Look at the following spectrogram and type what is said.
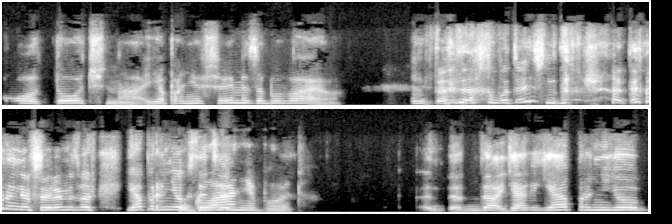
О, точно. Я про нее все время забываю. Да, да, вот видишь, Наташа, ты про нее все время забываешь. Я про нее, Угла кстати... не будет. Э, да, я, я про нее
